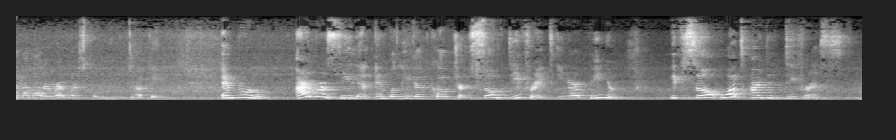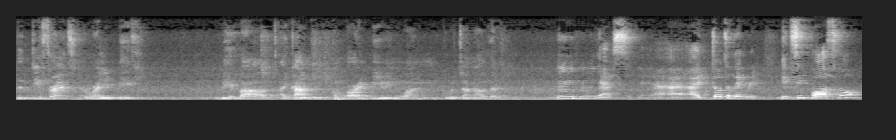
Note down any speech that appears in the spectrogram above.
in another regular school? Okay. And Bruno, are Brazilian and Bolivian cultures so different in your opinion? If so, what are the differences? The difference is really big, big, but I can't compare between one culture and another. Mm-hmm, yes, I, I totally agree. It's impossible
